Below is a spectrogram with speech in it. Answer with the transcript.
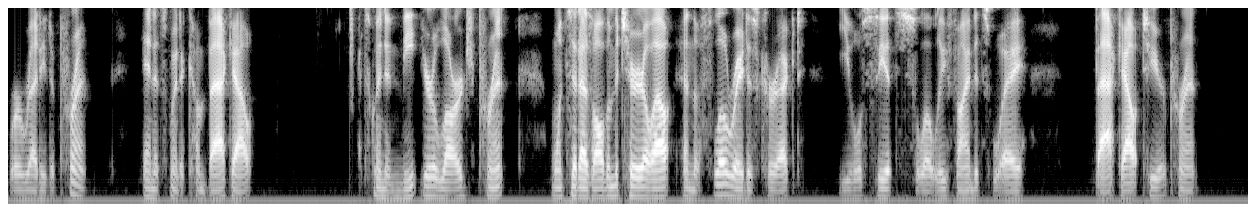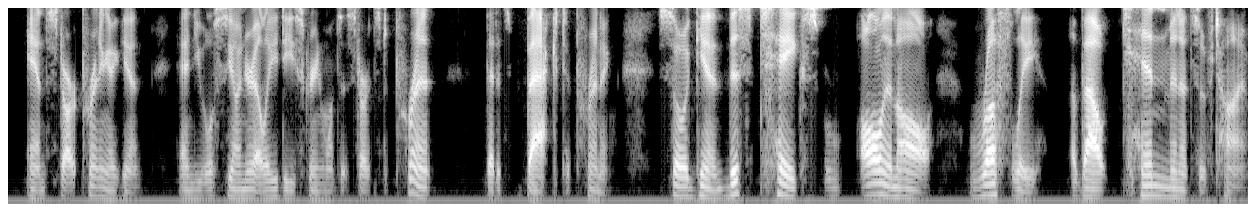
we're ready to print. And it's going to come back out. It's going to meet your large print. Once it has all the material out and the flow rate is correct, you will see it slowly find its way back out to your print and start printing again. And you will see on your LED screen once it starts to print that it's back to printing. So again, this takes all in all roughly about 10 minutes of time.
